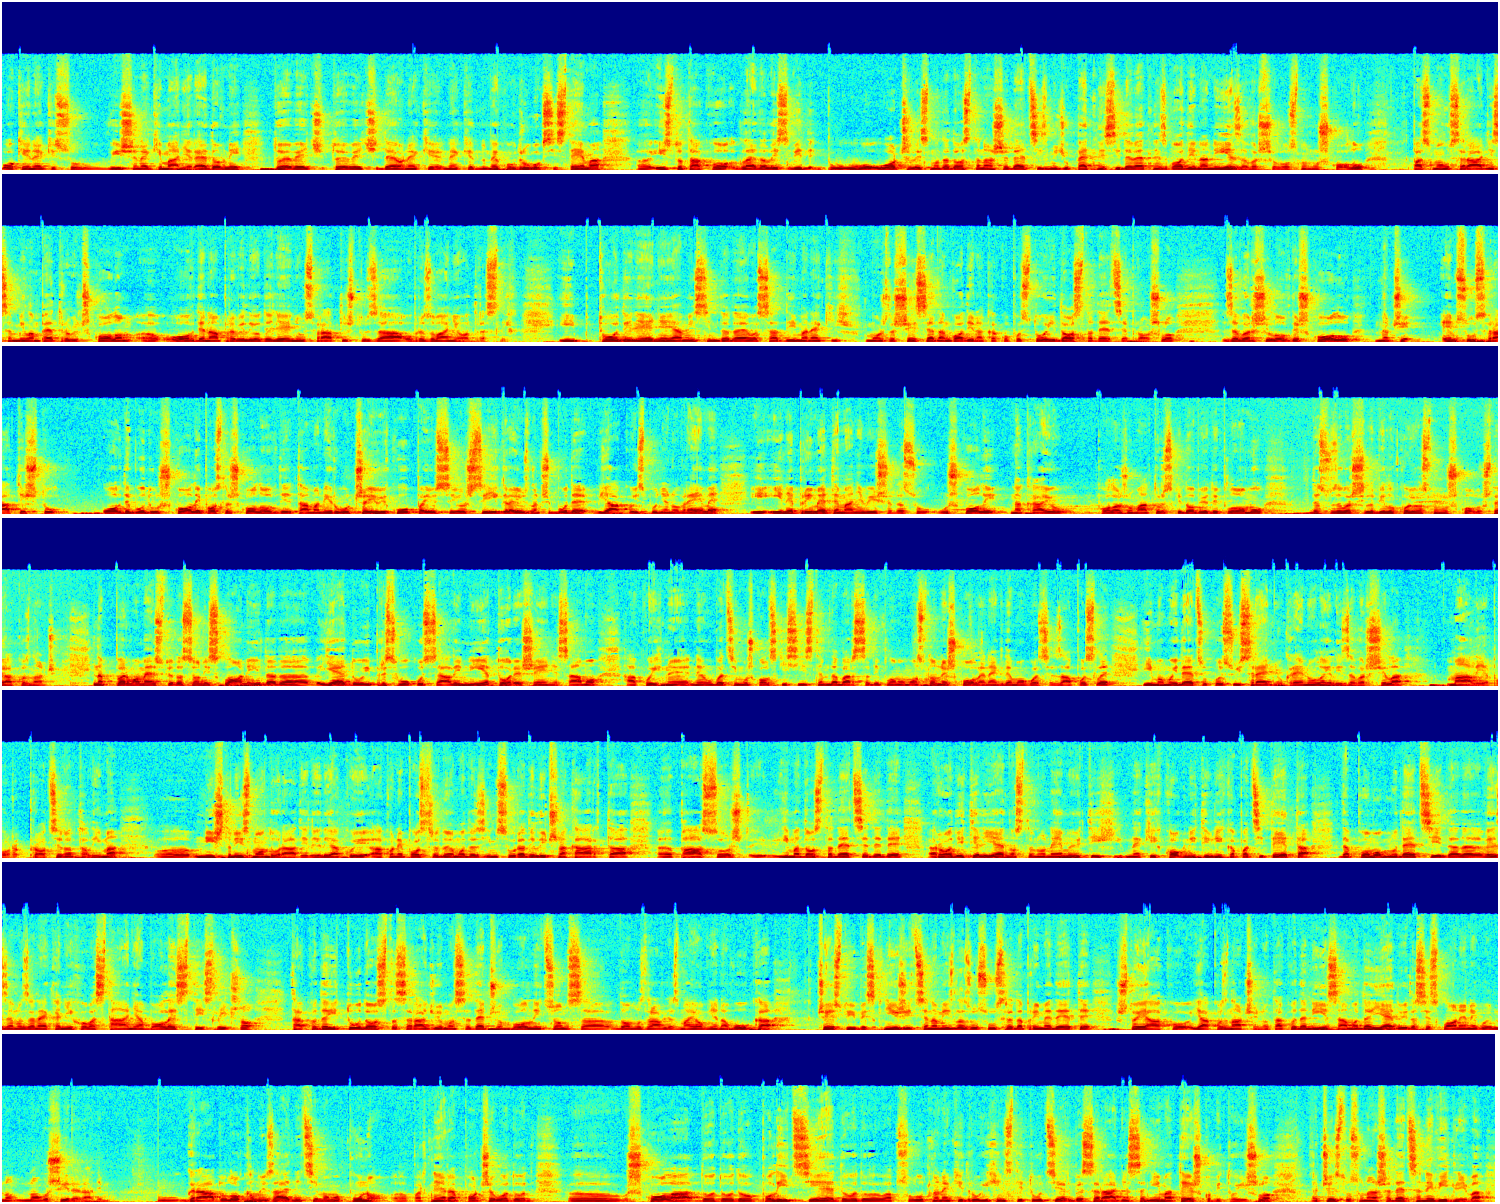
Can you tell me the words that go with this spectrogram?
ok, neki su više, neki manje redovni, to je već, to je već deo neke, neke, nekog drugog sistema. E, isto tako gledali, vidi, u, uočili smo da dosta naše dece između 15 i 19 godina nije završilo osnovnu školu, pa smo u saradnji sa Milan Petrović školom e, ovde napravili odeljenje u Svratištu za obrazovanje odraslih. I to odeljenje, ja mislim da da evo sad ima nekih možda 6-7 godina kako postoji, dosta dece je prošlo, završilo ovde školu, znači M su u Svratištu, ovde budu u školi, posle škole ovde taman i ručaju i kupaju se, još se igraju, znači bude jako ispunjeno vreme i, i ne primete manje više da su u školi, na kraju polažu maturski, dobiju diplomu da su završili bilo koju osnovnu školu, što jako znači. Na prvo mesto je da se oni skloni i da, da jedu i presvuku se, ali nije to rešenje, samo ako ih ne, ne ubacimo u školski sistem da bar sa diplomom osnovne škole negde mogu da se zaposle, imamo i decu koje su i srednju krenula ili završila, mali je procenat, ali ima, o, ništa nismo onda uradili, ili ako, ako ne posredujemo da im se uradi lična karta, e, pasoš, ima dosta dece gde roditelji jednostavno nemaju ti tih nekih kognitivnih kapaciteta da pomognu deci da, da vezano za neka njihova stanja, bolesti i slično, tako da i tu dosta sarađujemo sa dečjom bolnicom, sa Domu zdravlja Zmaja Ognjena Vuka, često i bez knjižice nam izlaze u susret da prime dete, što je jako, jako značajno. Tako da nije samo da jedu i da se sklone, nego i mnogo šire radimo. U gradu, lokalnoj zajednici imamo puno uh, partnera, počevo od, od uh, škola do, do, do policije, do, do apsolutno nekih drugih institucija, jer bez saradnje sa njima teško bi to išlo. Često su naša deca nevidljiva.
